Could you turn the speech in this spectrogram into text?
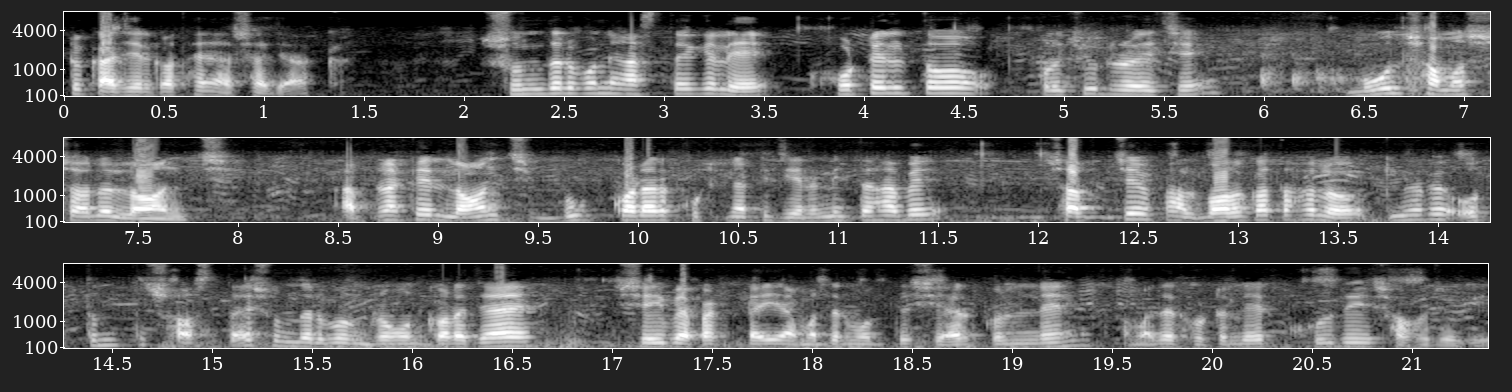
একটু কাজের কথায় আসা যাক। সুন্দরবনে আসতে গেলে হোটেল তো প্রচুর রয়েছে। মূল সমস্যা হলো লঞ্চ। আপনাকে লঞ্চ বুক করার খুঁটিনাটি জেনে নিতে হবে। সবচেয়ে ভাল- বড় কথা হলো কীভাবে অত্যন্ত সস্তায় সুন্দরবন ভ্রমণ করা যায় সেই ব্যাপারটাই আমাদের মধ্যে শেয়ার করলেন আমাদের হোটেলের খুদে সহযোগী।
